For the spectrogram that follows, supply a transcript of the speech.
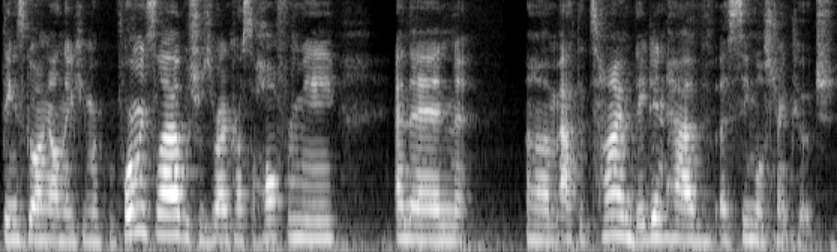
things going on in the human performance lab, which was right across the hall from me. And then um, at the time, they didn't have a single strength coach.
